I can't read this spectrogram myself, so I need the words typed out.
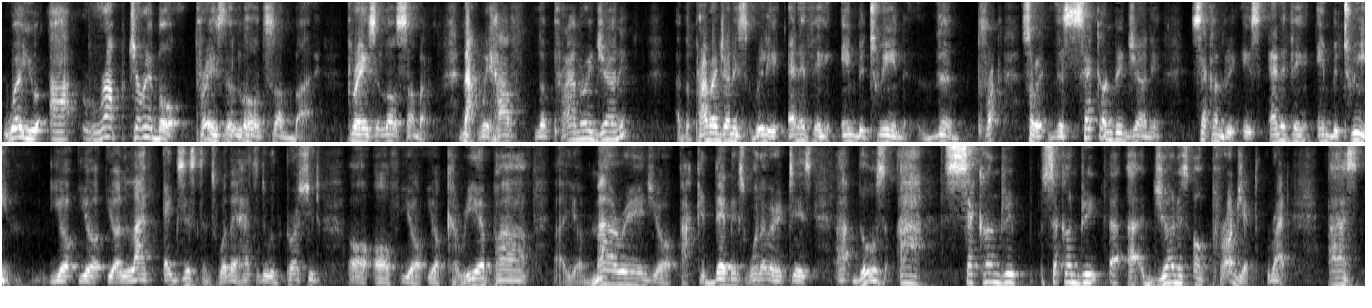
where you are rapturable. Praise the Lord, somebody. Praise the Lord, somebody. Now we have the primary journey. Uh, the primary journey is really anything in between the sorry the secondary journey. Secondary is anything in between your your your life existence, whether it has to do with pursuit or, of your your career path, uh, your marriage, your academics, whatever it is, uh, those are secondary secondary uh, uh journeys or project, right? As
